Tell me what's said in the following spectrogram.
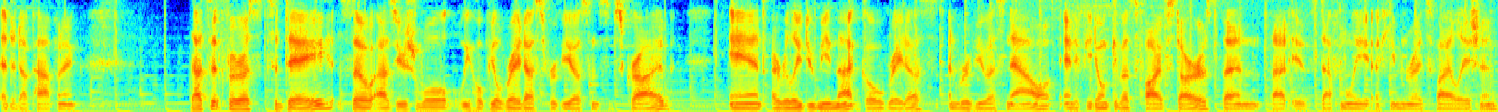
ended up happening. That's it for us today. So, as usual, we hope you'll rate us, review us, and subscribe. And I really do mean that. Go rate us and review us now. And if you don't give us five stars, then that is definitely a human rights violation.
